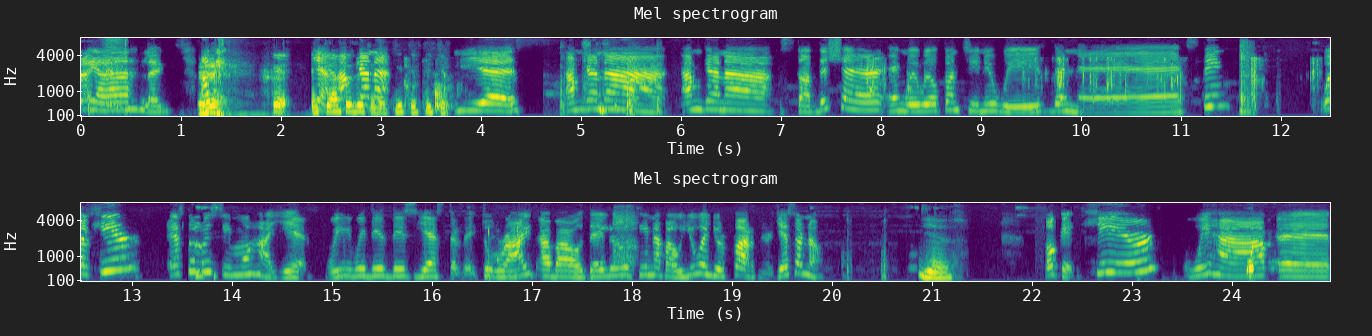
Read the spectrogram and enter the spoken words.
Right, ah, like, okay. Que- Es Yeah, que antes I'm de que gonna- le quite, teacher. Yes, I'm gonna I'm gonna stop the share and we will continue with the next thing. Well, here, esto lo hicimos ayer. We, we did this yesterday to write about daily routine about you and your partner. Yes or no? Yes. Okay, here we have uh,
